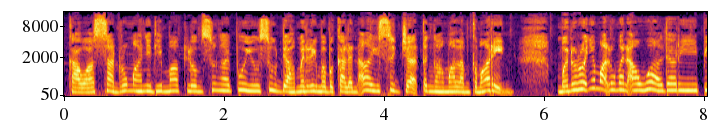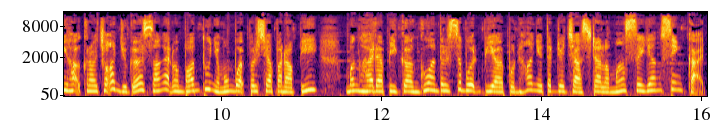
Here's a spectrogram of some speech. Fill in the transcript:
kawasan rumahnya di Maklum Sungai Puyu sudah menerima bekalan air sejak tengah malam kemarin. Menurutnya makluman awal dari pihak kerajaan juga sangat membantunya membuat persiapan rapi menghadapi gangguan tersebut biarpun hanya terjejas dalam masa yang singkat.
